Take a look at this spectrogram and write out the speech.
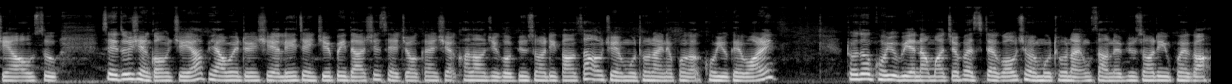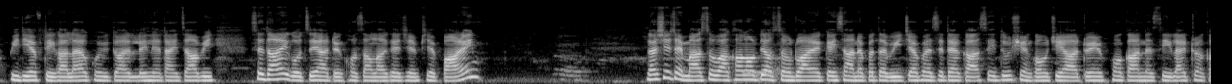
ကျင်းအောင်အုပ်စုစေသူရှင်ကောင်းကြရဖျားဝင်တွင်ရှိအလေးချိန်ကြေးပိတ်တာ80ကျော်ကန်ရက်ခေါင်းဆောင်ကြီးကိုပြူစော်ဒီကောင်ဆောင်အောက်ချွေမှုထွန်းနိုင်တဲ့ဖွဲ့ကခေါ်ယူခဲ့ပါတယ်။ ထို့သောခေါ်ယူပြီးတဲ့နောက်မှာဂျပန်စစ်တပ်ကောအုပ်ချုပ်မှုထိုးနိုင်ဦးဆောင်တဲ့ပြူစောတိအဖွဲ့က PDF တွေကလည်းခေါ်ယူသွားလိမ့်လည်တိုင်ကြပြီးစစ်သားတွေကိုကြေးရတွင်ခေါ်ဆောင်လာခဲ့ခြင်းဖြစ်ပါတယ်။လက်ရှိချိန်မှာဆိုပါခေါင်းလောင်းပြောက်ဆုံးသွားတဲ့ကိစ္စနဲ့ပတ်သက်ပြီးဂျပန်စစ်တပ်ကစေတုရှင်ကုန်းကြေးရအတွင်းဖော်ကာနစီလိုက်ထရက်က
